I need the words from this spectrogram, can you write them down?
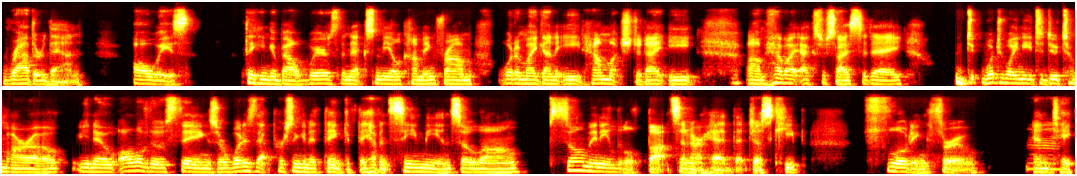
rather than always thinking about where's the next meal coming from? What am i going to eat? How much did i eat? Um, have i exercised today? Do, what do i need to do tomorrow? You know all of those things or what is that person going to think if they haven't seen me in so long? So many little thoughts in our head that just keep floating through mm. and take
